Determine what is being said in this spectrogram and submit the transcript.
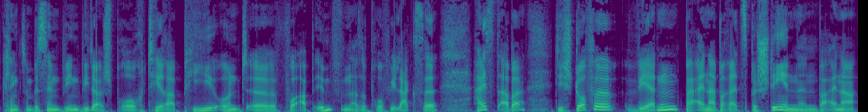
Klingt so ein bisschen wie ein Widerspruch, Therapie und äh, vorab impfen, also Prophylaxe. Heißt aber, die Stoffe werden bei einer bereits bestehenden, bei einer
